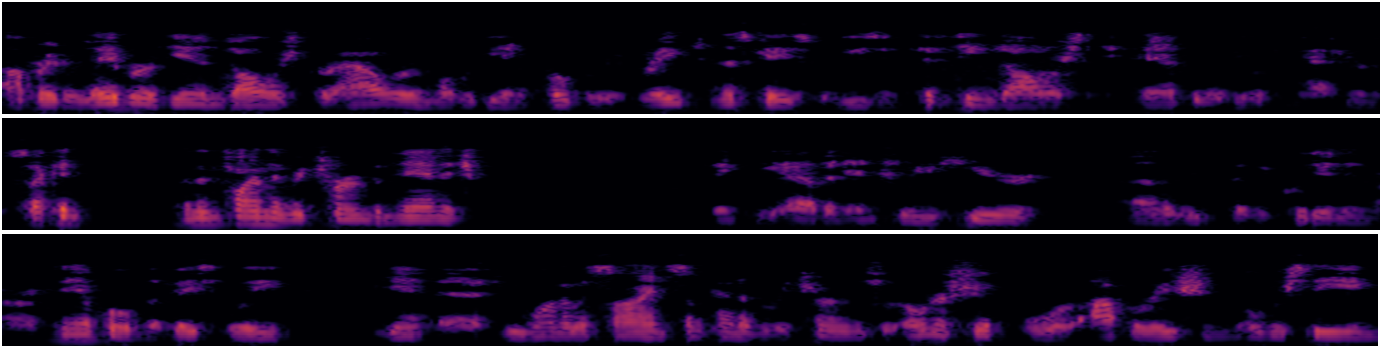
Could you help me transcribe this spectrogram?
Operator labor, again, dollars per hour, and what would be an appropriate rate. In this case, we're using $15 in the example we'll be looking at here in a second. And then finally, return to management. I think we have an entry here uh, that, we, that we put in in our example, but basically, uh, if we want to assign some kind of a return for ownership or operation, overseeing,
